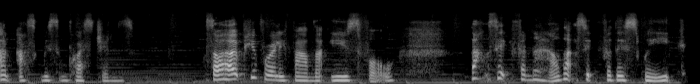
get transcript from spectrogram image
and ask me some questions. So I hope you've really found that useful. That's it for now. That's it for this week.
